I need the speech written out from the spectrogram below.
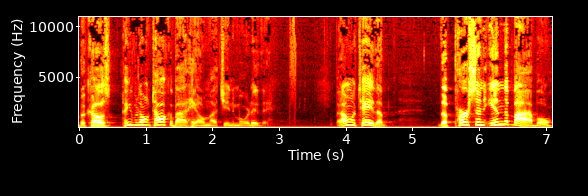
because people don't talk about hell much anymore, do they? But I want to tell you the, the person in the Bible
